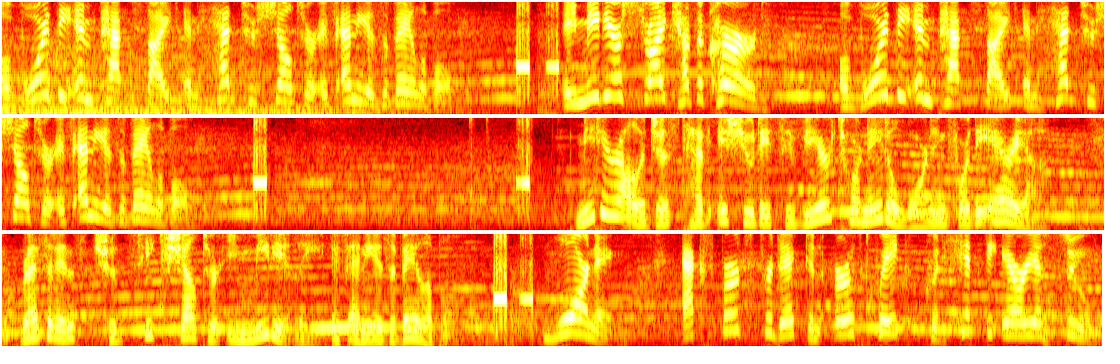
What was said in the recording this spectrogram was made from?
Avoid the impact site and head to shelter if any is available. A meteor strike has occurred. Avoid the impact site and head to shelter if any is available. Meteorologists have issued a severe tornado warning for the area. Residents should seek shelter immediately if any is available. Warning! Experts predict an earthquake could hit the area soon.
